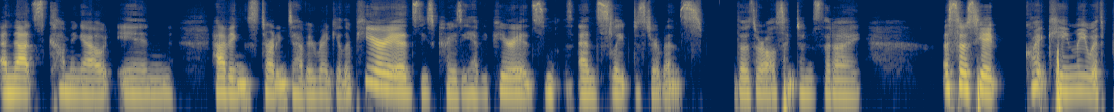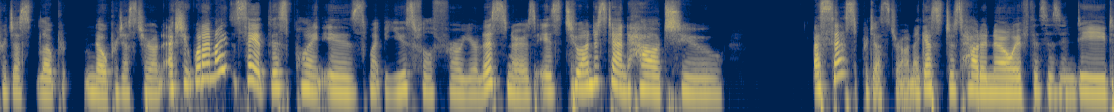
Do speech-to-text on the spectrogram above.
And that's coming out in having starting to have irregular periods, these crazy heavy periods and sleep disturbance. Those are all symptoms that I associate quite keenly with progest- low, no progesterone. Actually, what I might say at this point is might be useful for your listeners is to understand how to assess progesterone. I guess just how to know if this is mm-hmm. indeed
